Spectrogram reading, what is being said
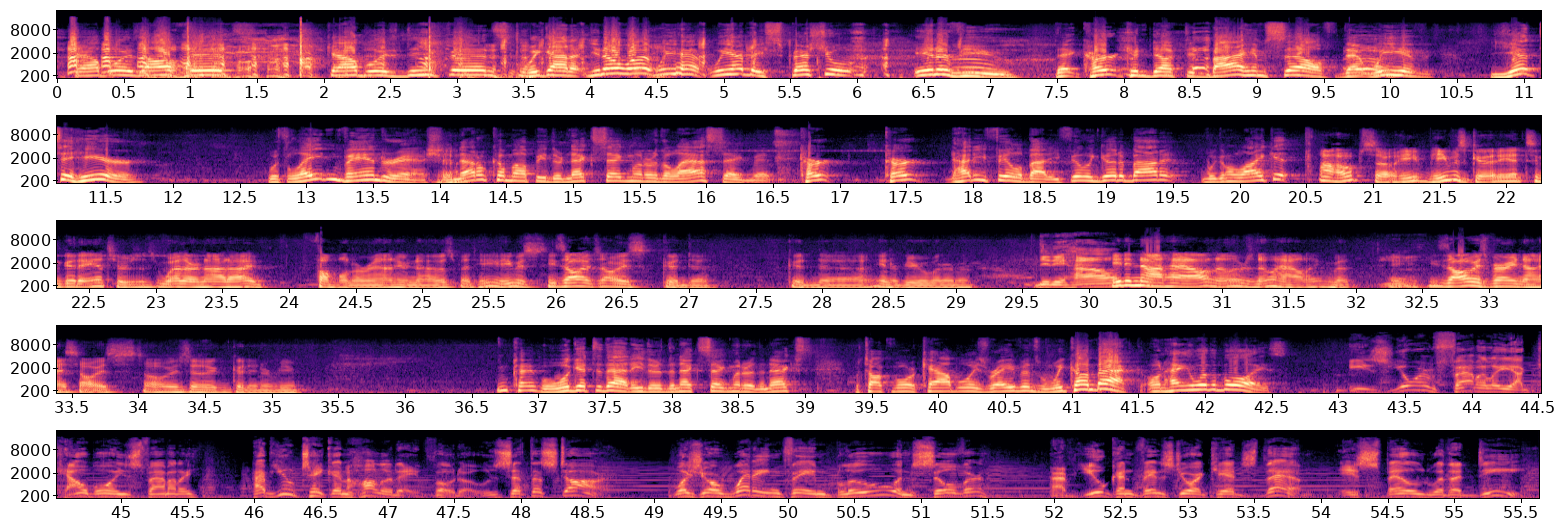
Cowboys offense, Cowboys defense. We got it. You know what? We have we have a special interview that Kurt conducted by himself that we have yet to hear with Leighton Vander Esch, and that'll come up either next segment or the last segment. Kurt, Kurt, how do you feel about it? You feeling good about it? We gonna like it? I hope so. He he was good. He had some good answers. Whether or not I fumbled around, who knows? But he, he was he's always always good to good uh, interview or whatever. Did he howl? He did not howl. No, there was no howling. But he, he's always very nice. Always always a good interview. Okay, well, we'll get to that either the next segment or the next. We'll talk more Cowboys Ravens when we come back on Hanging with the Boys. Is your family a Cowboys family? Have you taken holiday photos at the Star? Was your wedding theme blue and silver? Have you convinced your kids them is spelled with a D?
